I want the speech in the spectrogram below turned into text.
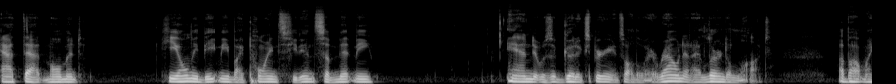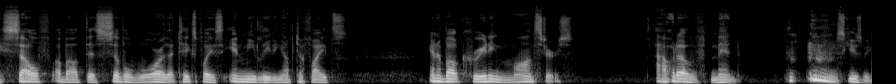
at that moment. He only beat me by points, he didn't submit me. And it was a good experience all the way around. And I learned a lot about myself, about this civil war that takes place in me leading up to fights, and about creating monsters out of men. Excuse me.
